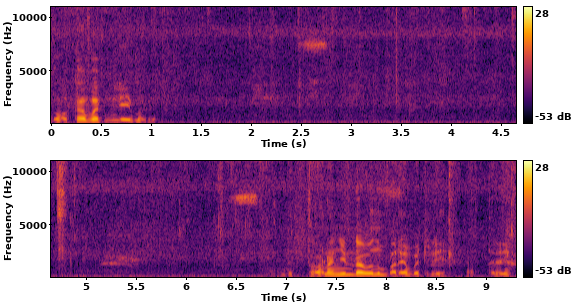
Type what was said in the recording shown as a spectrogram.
നോക്കാൻ പറ്റുന്നില്ലേ നമുക്ക്? ഇതിന്റെ തുണഞ്ഞുണ്ടാവുമെന്നും പറയാൻ പറ്റില്ലേ? അത്രയും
